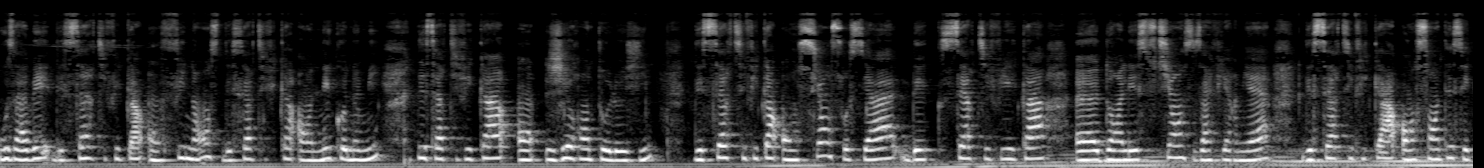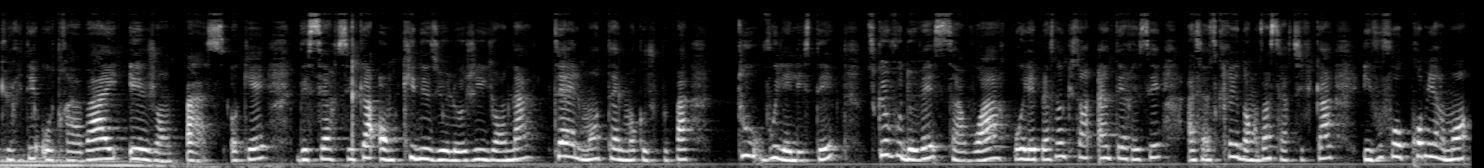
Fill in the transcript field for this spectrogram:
Vous avez des certificats en finance, des certificats en économie, des certificats en gérontologie, des certificats en sciences sociales, des certificats euh, dans les sciences infirmières, des certificats en santé, sécurité au travail et j'en passe, ok? Des certificats en kinésiologie, il y en a tellement, tellement que je ne peux pas vous les lister. Ce que vous devez savoir pour les personnes qui sont intéressées à s'inscrire dans un certificat, il vous faut premièrement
